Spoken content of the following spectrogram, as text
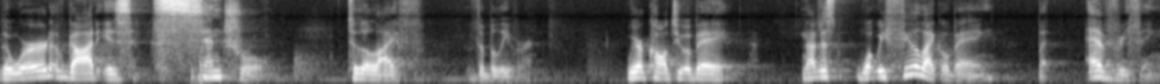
The Word of God is central to the life of the believer. We are called to obey not just what we feel like obeying, but everything.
